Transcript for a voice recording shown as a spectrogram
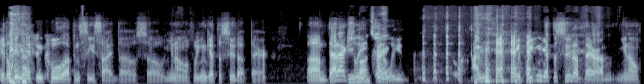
it'll be nice and cool up in seaside though so you know if we can get the suit up there um that actually kind of leads i'm if we can get the suit up there, I'm you know,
